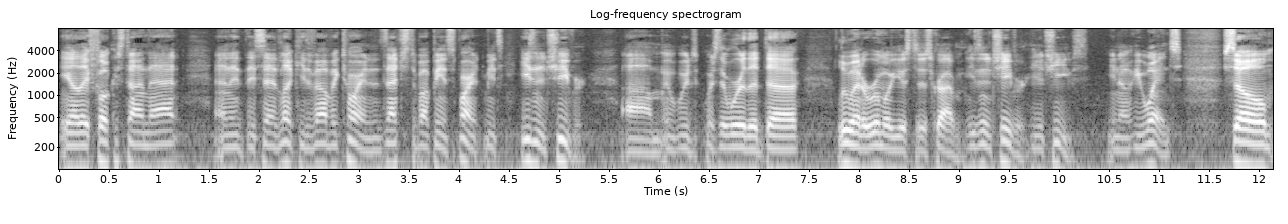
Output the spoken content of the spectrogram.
You know, they focused on that, and they, they, said, look, he's a valedictorian. It's not just about being smart. It means he's an achiever, um, which was the word that uh, Lou Anarumo used to describe him. He's an achiever. He achieves. You know, he wins. So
